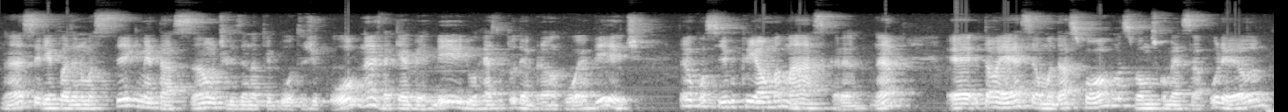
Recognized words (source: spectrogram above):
né, seria fazendo uma segmentação utilizando atributos de cor. Né, esse daqui é vermelho, o resto tudo é branco ou é verde. Então eu consigo criar uma máscara. Né? É, então essa é uma das formas, vamos começar por ela.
